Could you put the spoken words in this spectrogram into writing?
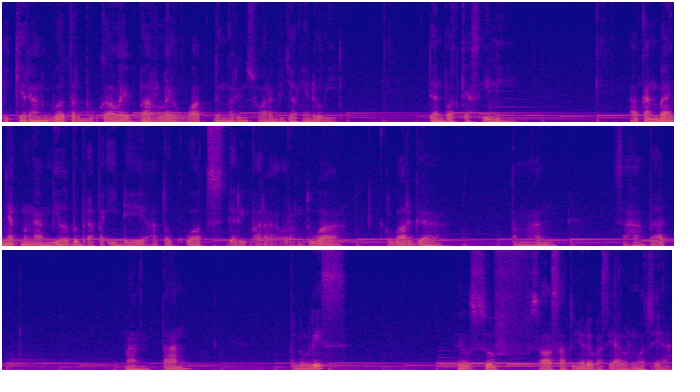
pikiran gue terbuka lebar lewat dengerin suara bijaknya Doi. Dan podcast ini akan banyak mengambil beberapa ide atau quotes dari para orang tua, keluarga, teman, sahabat, mantan, penulis, filsuf, salah satunya udah pasti Ellen Watts ya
